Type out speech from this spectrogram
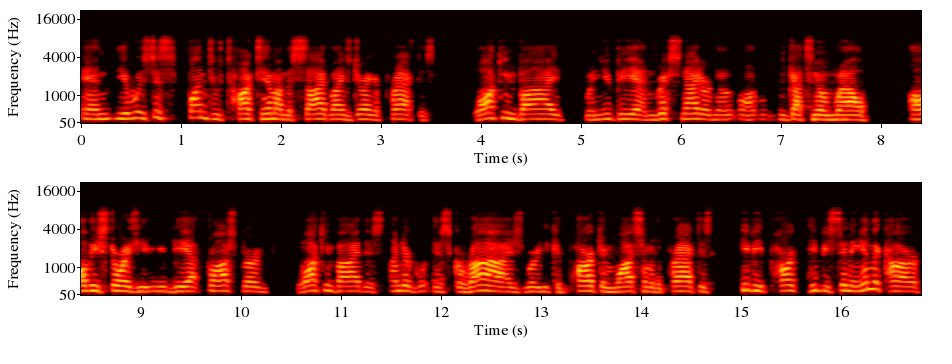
And it was just fun to talk to him on the sidelines during a practice, walking by when you'd be at, and Rick Snider, we uh, got to know him well. All these stories, you'd be at Frostburg, walking by this under this garage where you could park and watch some of the practice. He'd be parked, he'd be sitting in the car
